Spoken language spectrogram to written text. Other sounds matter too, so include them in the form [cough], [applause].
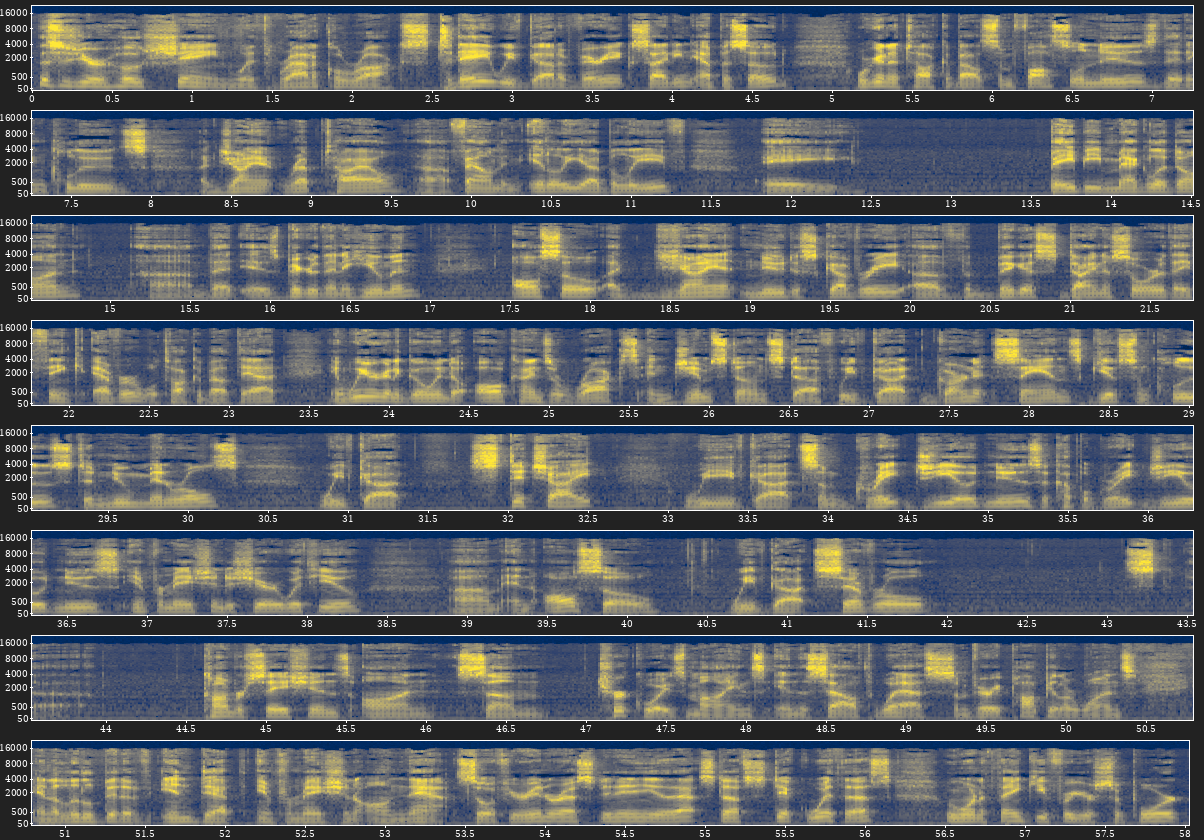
This is your host Shane with Radical Rocks. Today we've got a very exciting episode. We're going to talk about some fossil news that includes a giant reptile uh, found in Italy, I believe, a baby megalodon uh, that is bigger than a human, also a giant new discovery of the biggest dinosaur they think ever. We'll talk about that. And we are going to go into all kinds of rocks and gemstone stuff. We've got garnet sands, give some clues to new minerals. We've got stichtite. We've got some great geode news, a couple great geode news information to share with you. Um, and also, we've got several uh, conversations on some turquoise mines in the southwest, some very popular ones, and a little bit of in depth information on that. So if you're interested in any of that stuff, stick with us. We want to thank you for your support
